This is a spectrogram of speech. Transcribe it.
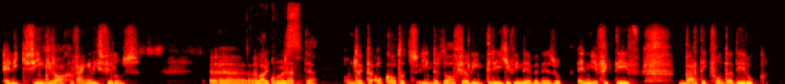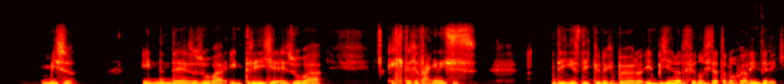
en ik zie graag gevangenisfilms. Likewise. Omdat, ik dat- omdat ik dat ook altijd inderdaad veel intrigue vind hebben en zo. En effectief, Bart, ik vond dat hier ook missen. In deze, zo wat intrigue en zo wat echte gevangenis dingen die kunnen gebeuren. In het begin van de film zit dat er nog wel in, vind ik.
